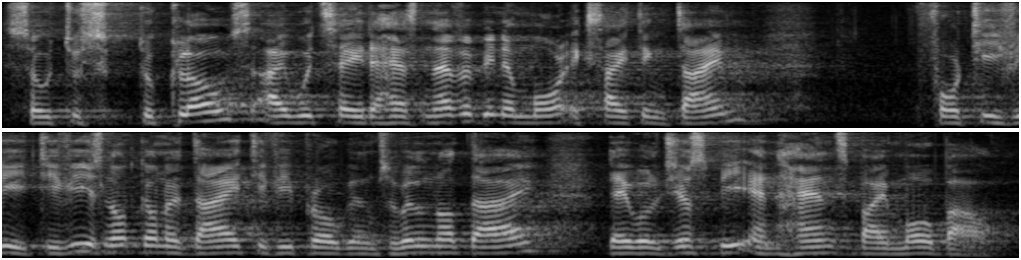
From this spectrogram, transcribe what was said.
So to, to close, I would say there has never been a more exciting time for TV. TV is not going to die, TV programs will not die, they will just be enhanced by mobile.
